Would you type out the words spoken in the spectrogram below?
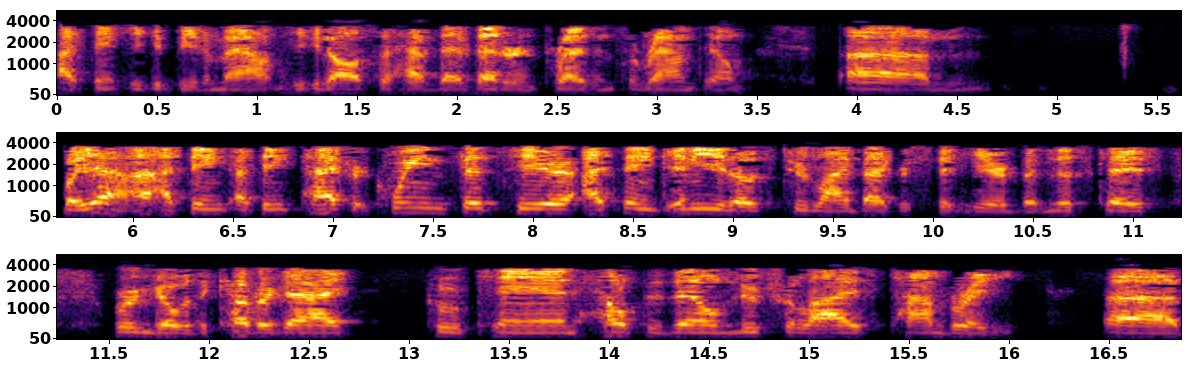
I think he could beat him out. He could also have that veteran presence around him. Um, but yeah, I think I think Patrick Queen fits here. I think any of those two linebackers fit here, but in this case, we're gonna go with the cover guy who can help them neutralize Tom Brady. Uh,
